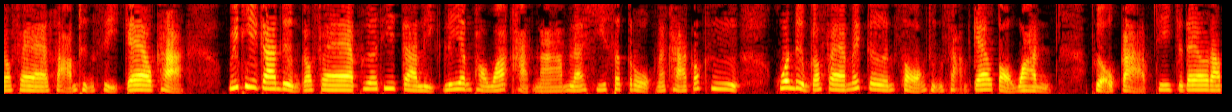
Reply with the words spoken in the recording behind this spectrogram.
กาแฟ 3-4 แก้วค่ะวิธีการดื่มกาแฟเพื่อที่จะหลีกเลี่ยงภาวะขาดน้ำและฮีสโตรกนะคะ ก็คือควรดื่มกาแฟไม่เกิน 2-3 แก้วต่อวัน เพื่อโอกาสที่จะได้รับ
